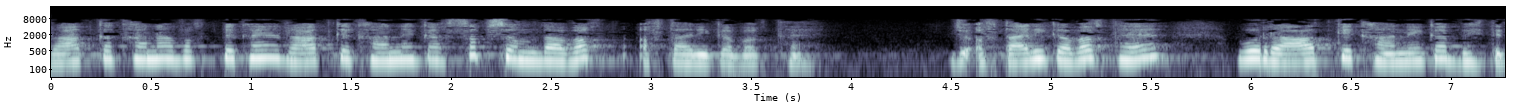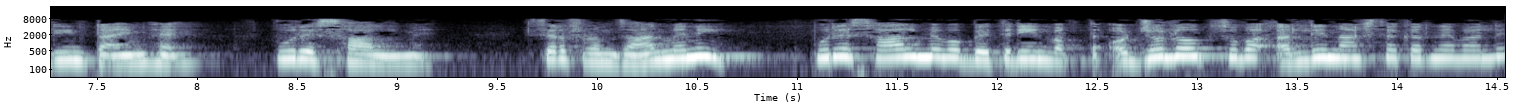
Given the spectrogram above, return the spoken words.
رات کا کھانا وقت پہ کھائیں۔ رات کے کھانے کا سب سے عمدہ وقت افطاری کا وقت ہے۔ جو افطاری کا وقت ہے، وہ رات کے کھانے کا بہترین ٹائم ہے، پورے سال میں۔ صرف رمضان میں نہیں، پورے سال میں وہ بہترین وقت ہے۔ اور جو لوگ صبح ارلی ناشتہ کرنے والے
